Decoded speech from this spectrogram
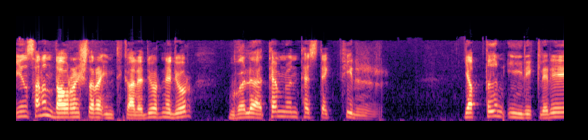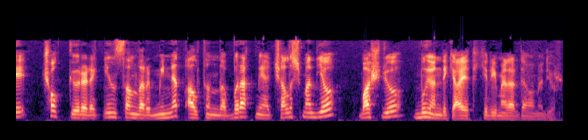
insanın davranışlara intikal ediyor. Ne diyor? Böyle temnun testektir. Yaptığın iyilikleri çok görerek insanları minnet altında bırakmaya çalışma diyor. Başlıyor. Bu yöndeki ayet-i kerimeler devam ediyor.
